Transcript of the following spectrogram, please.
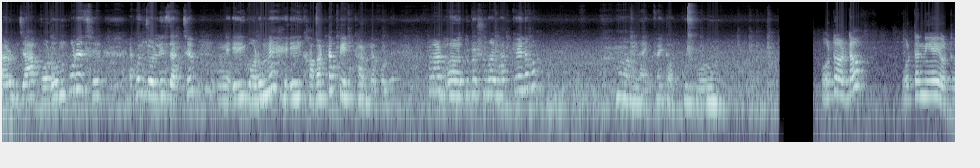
কারণ যা গরম পড়েছে, এখন চল্লিশ যাচ্ছে, এই গরমে এই খাবারটা পেট ঠান্ডা করবে। আর দুটোর সময় ভাত খেয়ে নেব? হ্যাঁ লাইট ফাইট অফ করি গরম। ওটা ওটা ওটা নিয়েই ওঠো।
